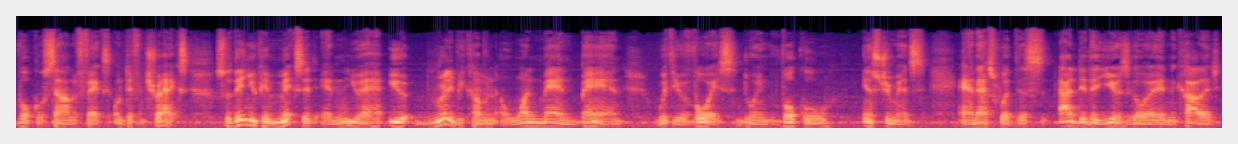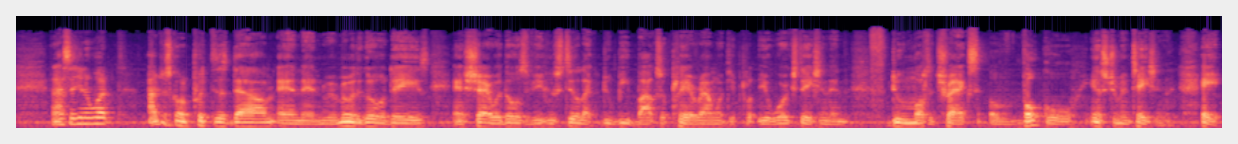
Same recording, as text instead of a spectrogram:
vocal sound effects on different tracks. So then you can mix it, and you ha- you really becoming a one man band with your voice doing vocal instruments, and that's what this. I did it years ago in college, and I said, you know what? I'm just going to put this down and, and remember the good old days and share with those of you who still like to do beatbox or play around with your, your workstation and do multi tracks of vocal instrumentation. Hey,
